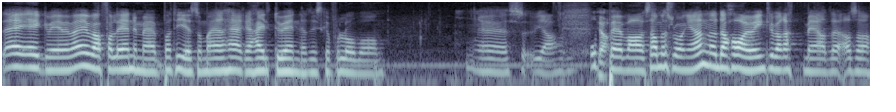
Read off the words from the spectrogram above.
jeg, jeg er i hvert fall enig med partiet som er her er helt uenig i at de skal få lov å uh, ja, oppheve sammenslåingen. Og det har jo egentlig vært rett med at altså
